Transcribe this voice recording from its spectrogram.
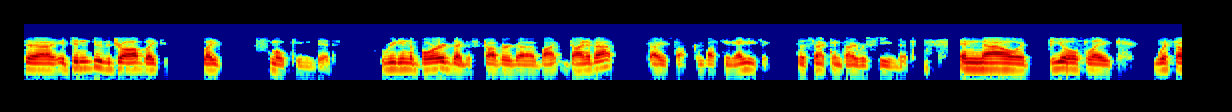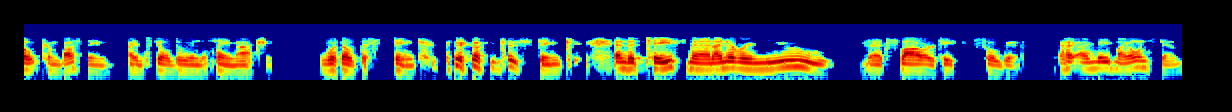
uh, it didn't do the job like like smoking did. Reading the boards, I discovered uh, Dynavap. I stopped combusting anything the second I received it, and now it feels like without combusting, I'm still doing the same actions without the stink, the stink and the taste, man. I never knew that flower tasted so good. I, I made my own stem,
